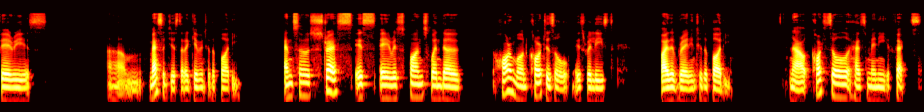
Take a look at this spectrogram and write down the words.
various um, messages that are given to the body. And so stress is a response when the hormone cortisol is released by the brain into the body. Now cortisol has many effects.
